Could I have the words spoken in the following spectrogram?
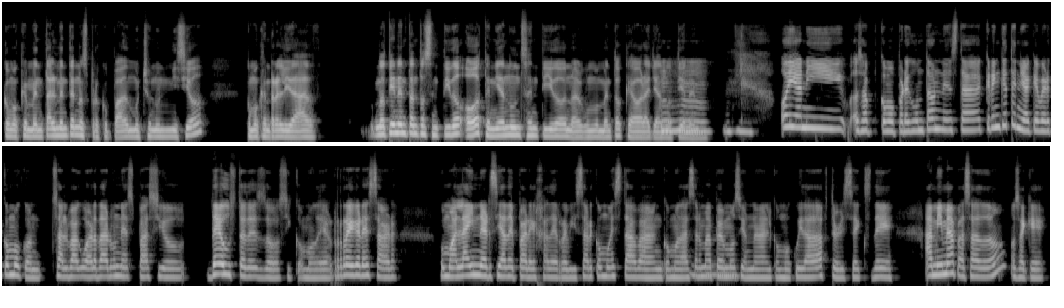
como que mentalmente nos preocupaban mucho en un inicio, como que en realidad no tienen tanto sentido o tenían un sentido en algún momento que ahora ya no tienen. Oigan, y, o sea, como pregunta honesta, ¿creen que tenía que ver como con salvaguardar un espacio de ustedes dos y como de regresar como a la inercia de pareja, de revisar cómo estaban, como de hacer mapa emocional, como cuidado after sex, de... A mí me ha pasado, o sea, que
